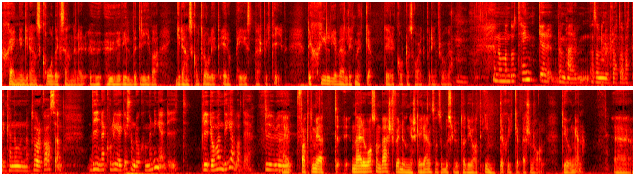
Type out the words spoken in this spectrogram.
Schengen-gränskodexen eller hur, vi vill bedriva gränskontroll i ett europeiskt perspektiv. Det skiljer väldigt mycket. Det är det korta svaret på din fråga. Mm. Men om man då tänker de här, alltså om du pratar vattenkanonen och tårgasen. Dina kollegor som då kommer ner dit, blir de en del av det? Hur... Nej, faktum är att när det var som värst för den ungerska gränsen så beslutade jag att inte skicka personal till Ungern. Eh,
